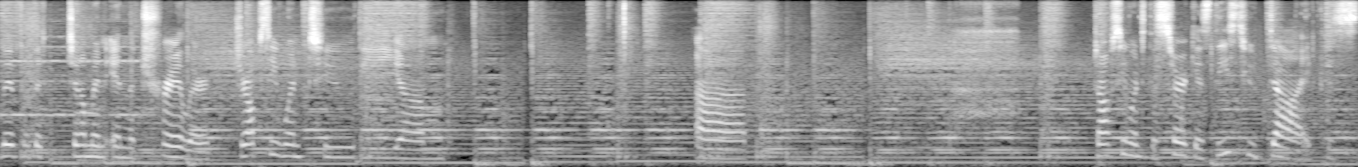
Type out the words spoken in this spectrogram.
lived with a gentleman in the trailer. Dropsy went to the, um... Uh... Dropsy went to the circus. These two died, because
